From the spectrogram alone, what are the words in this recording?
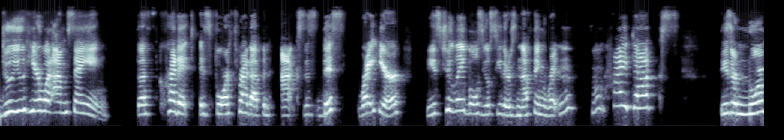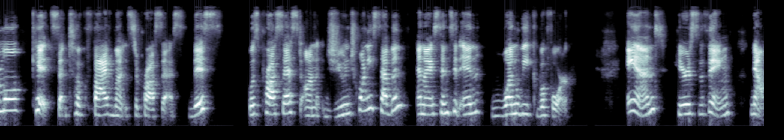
Do you hear what I'm saying? The credit is for thredUP and access this right here. These two labels, you'll see there's nothing written. Oh, hi, ducks. These are normal kits that took five months to process. This was processed on June 27th, and I sent it in one week before. And here's the thing now,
